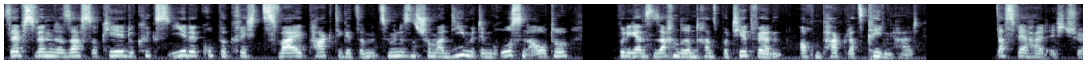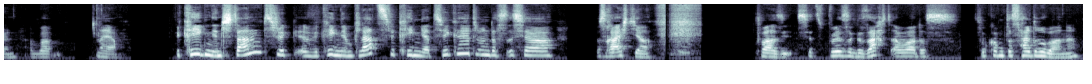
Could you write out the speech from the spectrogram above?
selbst wenn du sagst, okay, du kriegst, jede Gruppe kriegt zwei Parktickets, damit zumindest schon mal die mit dem großen Auto, wo die ganzen Sachen drin transportiert werden, auch einen Parkplatz kriegen halt. Das wäre halt echt schön. Aber naja, wir kriegen den Stand, wir, wir kriegen den Platz, wir kriegen ja Ticket und das ist ja, das reicht ja. Quasi. Ist jetzt böse gesagt, aber das, so kommt das halt rüber, ne?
